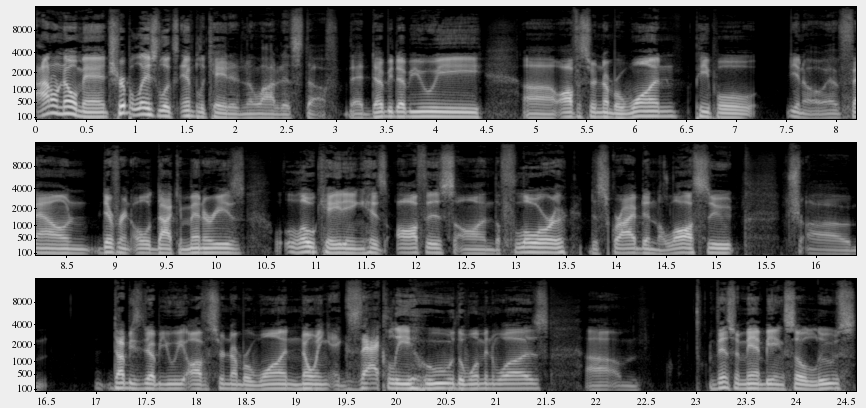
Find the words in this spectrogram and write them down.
I don't know, man. Triple H looks implicated in a lot of this stuff. That WWE uh, officer number one, people, you know, have found different old documentaries locating his office on the floor described in the lawsuit. Uh, WWE officer number one knowing exactly who the woman was. Um, Vince McMahon being so loose,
